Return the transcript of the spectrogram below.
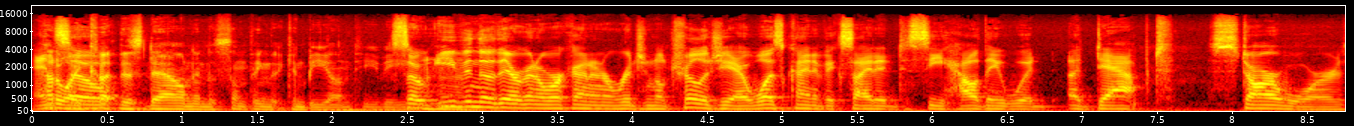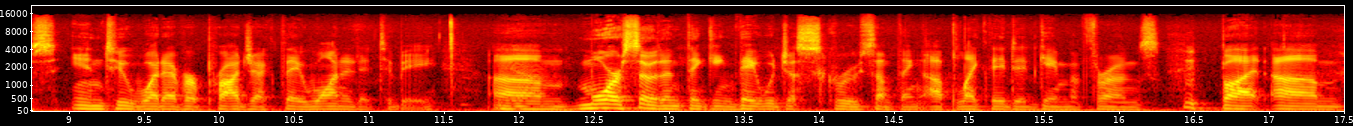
And How do so, I cut this down into something that can be on TV? so even though they were going to work on an original trilogy, I was kind of excited to see how they would adapt Star Wars into whatever project they wanted it to be. Um, More so than thinking they would just screw something up like they did Game of Thrones. but um,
